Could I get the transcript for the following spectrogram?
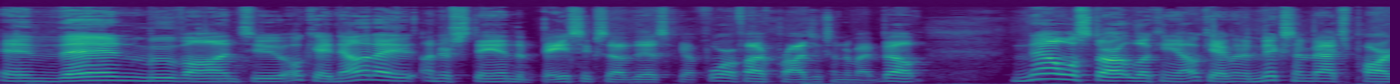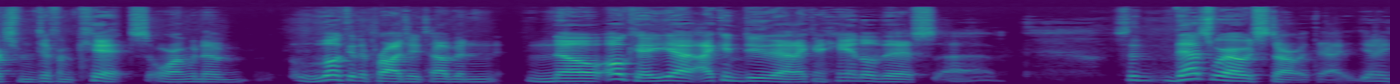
and then move on to okay, now that I understand the basics of this, I've got four or five projects under my belt. Now we'll start looking at okay, I'm going to mix and match parts from different kits, or I'm going to look at the project hub and know okay, yeah, I can do that. I can handle this. Uh, so that's where I would start with that. You know,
